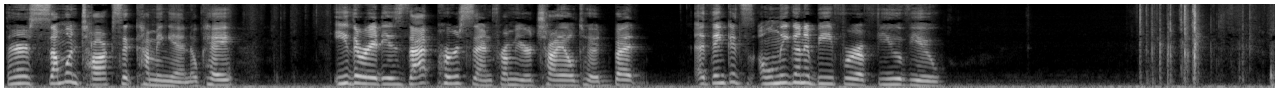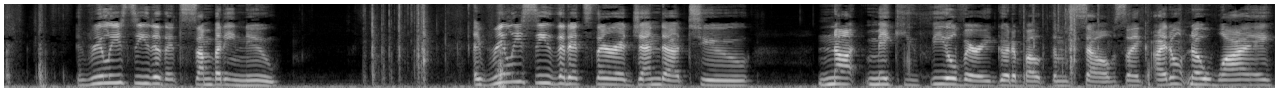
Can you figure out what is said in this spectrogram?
There's someone toxic coming in, okay? Either it is that person from your childhood, but I think it's only going to be for a few of you I really see that it's somebody new. I really see that it's their agenda to not make you feel very good about themselves. Like, I don't know why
